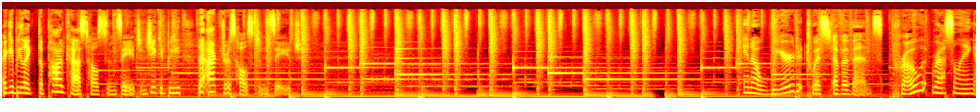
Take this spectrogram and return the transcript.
I could be like the podcast Halston Sage, and she could be the actress Halston Sage. In a weird twist of events, pro wrestling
